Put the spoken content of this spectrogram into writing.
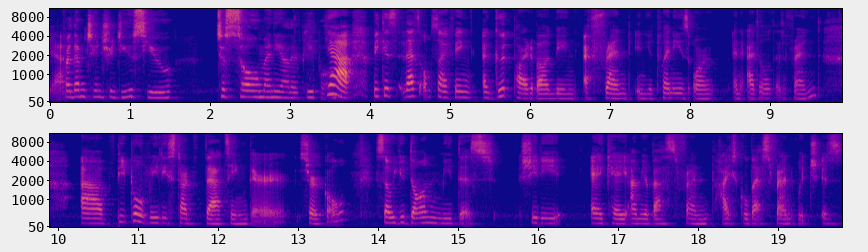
yeah. for them to introduce you to so many other people. Yeah, because that's also I think a good part about being a friend in your 20s or an adult as a friend. Uh, people really start vetting their circle. So you don't meet this shitty AK I'm your best friend, high school best friend, which is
